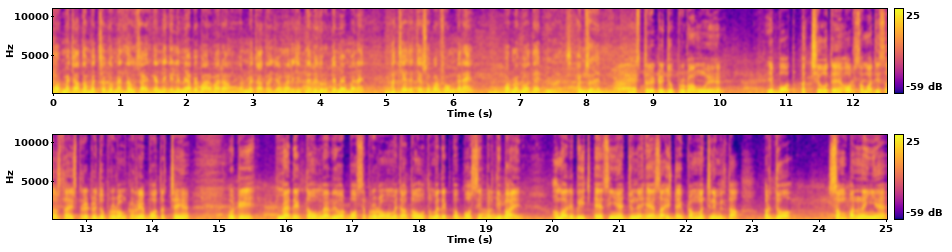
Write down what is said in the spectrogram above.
और मैं चाहता हूँ बच्चों को मतलब उत्साहित करने के लिए मैं यहाँ पे बार बार आऊँ। और मैं चाहता हूँ जो हमारे जितने भी ग्रुप के मेंबर हैं अच्छे से अच्छे शो परफॉर्म करें। और मैं बहुत हैप्पी हूँ आज। आई एम सो हैप्पी इस तरह के जो प्रोग्राम हुए हैं ये बहुत अच्छे होते हैं और समाजी संस्थाएँ इस तरह के जो प्रोग्राम कर रहे हैं बहुत अच्छे हैं। क्योंकि मैं देखता हूँ मैं भी और बहुत से प्रोग्रामों में जाता हूँ तो मैं देखता हूँ बहुत सी प्रतिभाएँ हमारे बीच ऐसी हैं जिन्हें ऐसा इस टाइप का मंच नहीं मिलता। और जो संपन्न नहीं है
